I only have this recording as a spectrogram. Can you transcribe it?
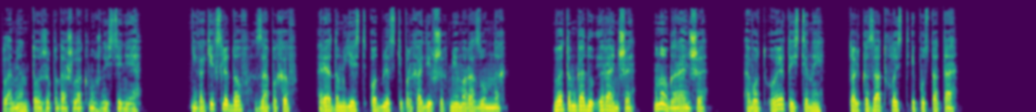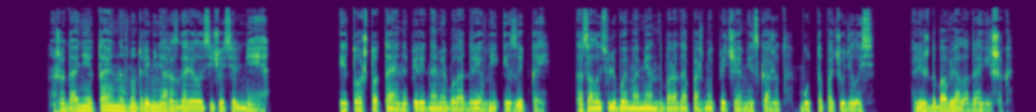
Пламен тоже подошла к нужной стене. Никаких следов, запахов, рядом есть отблески проходивших мимо разумных. В этом году и раньше, много раньше. А вот у этой стены только затхлость и пустота. Ожидание тайны внутри меня разгорелось еще сильнее. И то, что тайна перед нами была древней и зыбкой, Казалось, в любой момент борода пожмет плечами и скажет, будто почудилась. Лишь добавляла дровишек.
